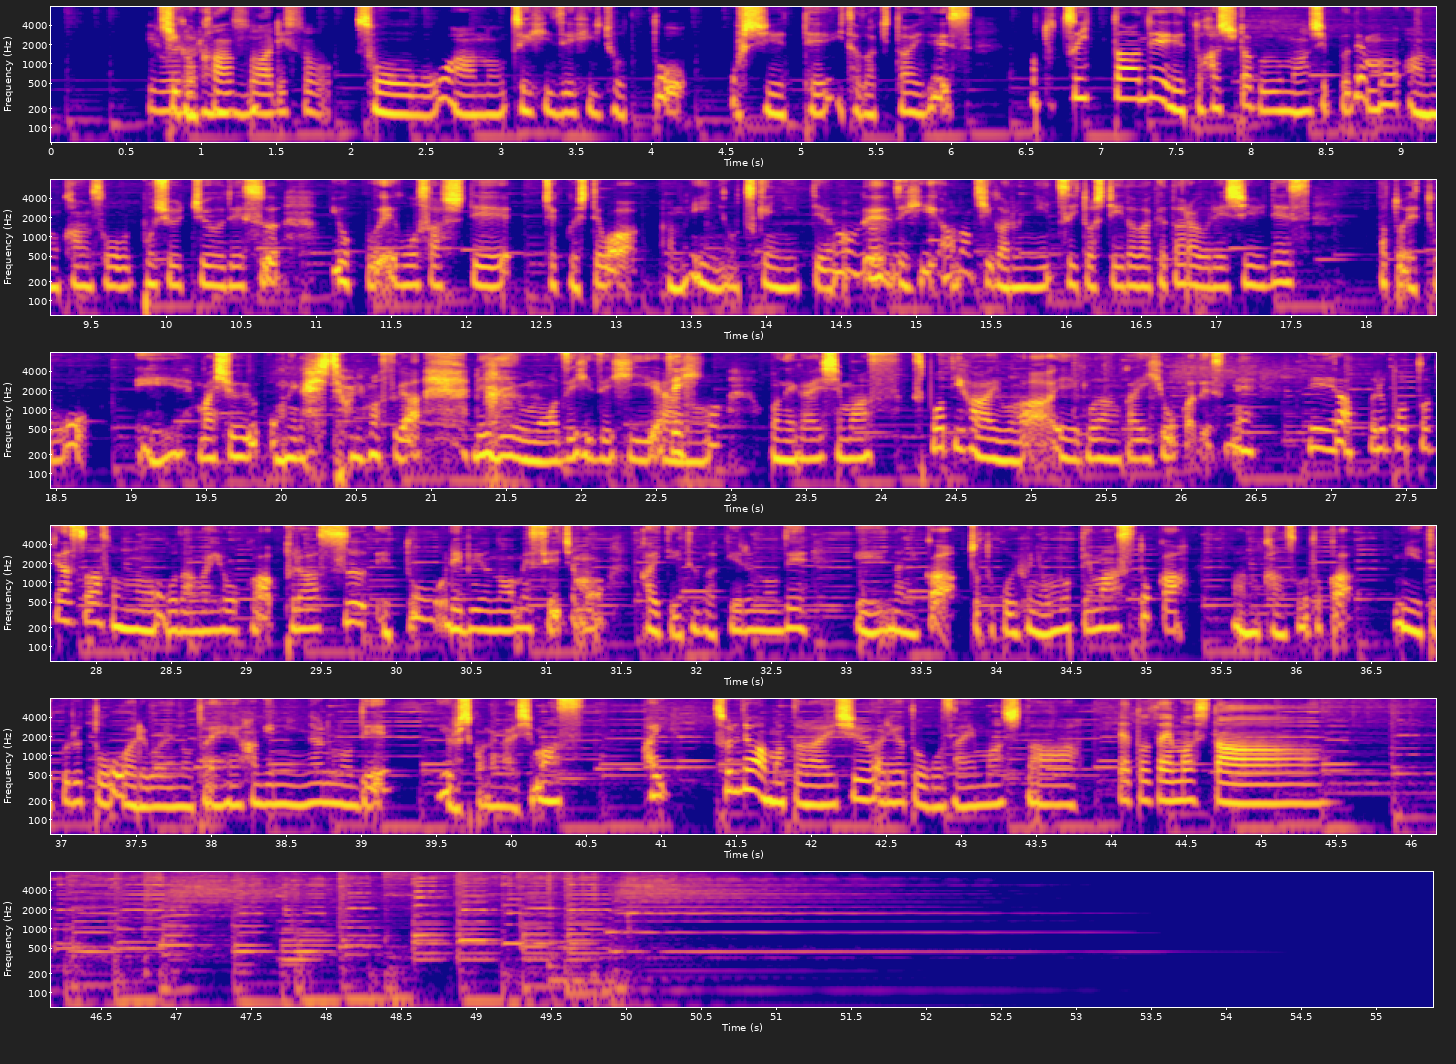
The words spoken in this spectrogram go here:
いろいろ感想ありそう。そう、あの、ぜひぜひちょっと教えていただきたいです。あと、ツイッターで、えっと、ハッシュタグウーマンシップでも、あの、感想を募集中です。よくエゴさして、チェックしては、あの、いいねをつけに行っているので、うんぜひ、あの、気軽にツイートしていただけたら嬉しいです。あと、えっと、えー毎週お願いしておりますが、レビューもぜひぜひ、あぜひの、お願いします。Spotify は、え5段階評価ですね。で、Apple Podcast はその5段階評価プラス、えっと、レビューのメッセージも書いていただけるので、えー何かちょっとこういうふうに思ってますとか、あの感想とか見えてくると我々の大変励みになるので、よろしくお願いします。はい。それではまた来週ありがとうございました。ありがとうございました。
